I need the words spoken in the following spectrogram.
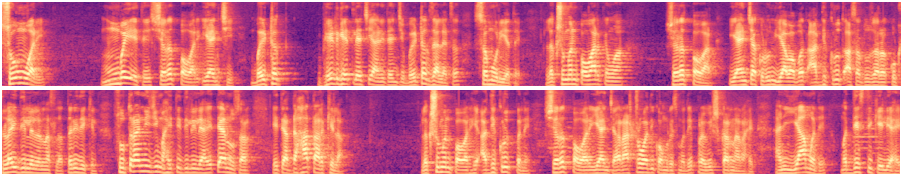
सोमवारी मुंबई येथे शरद पवार यांची बैठक भेट घेतल्याची आणि त्यांची बैठक झाल्याचं समोर येत आहे लक्ष्मण पवार किंवा शरद पवार यांच्याकडून याबाबत अधिकृत असा दुजारा कुठलाही दिलेला नसला तरी देखील सूत्रांनी जी माहिती दिलेली आहे त्यानुसार येत्या दहा तारखेला लक्ष्मण पवार हे अधिकृतपणे शरद पवार यांच्या राष्ट्रवादी काँग्रेसमध्ये प्रवेश करणार आहेत. आणि यामध्ये मध्यस्थी केली आहे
